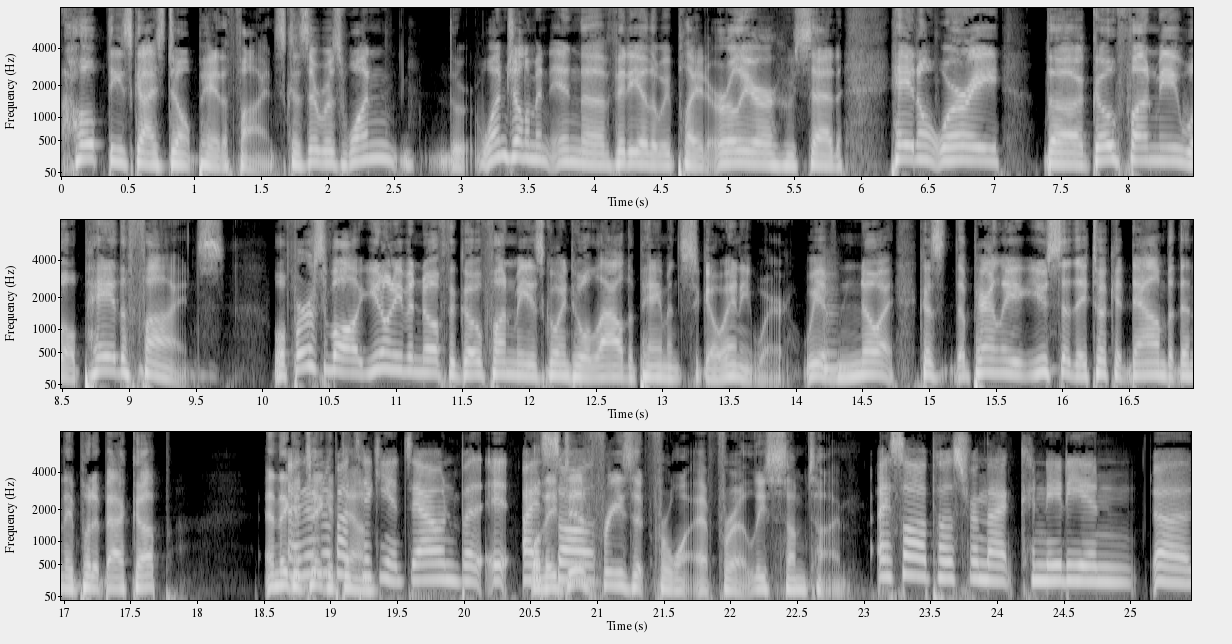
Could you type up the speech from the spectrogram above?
hope these guys don't pay the fines because there was one one gentleman in the video that we played earlier who said, "Hey, don't worry, the GoFundMe will pay the fines." Well, first of all, you don't even know if the GoFundMe is going to allow the payments to go anywhere. We have mm-hmm. no because apparently you said they took it down, but then they put it back up, and they could take it down. taking it down, but it. I well, they saw, did freeze it for one, for at least some time. I saw a post from that Canadian uh,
